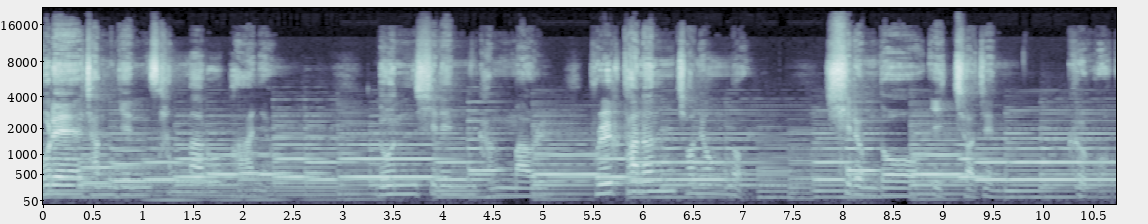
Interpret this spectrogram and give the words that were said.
물에 잠긴 산마루 반영 눈 시린 강마을. 불타는 전용로 시름도 잊혀진 그곳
